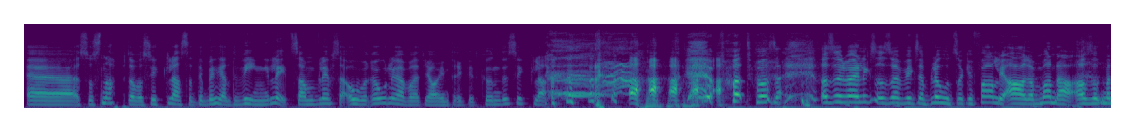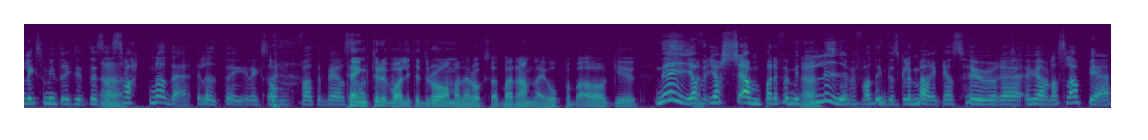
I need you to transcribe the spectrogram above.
eh, så snabbt av att cykla så att det blev helt vingligt. Så han blev så orolig över att jag inte riktigt kunde cykla. För att det var så här, alltså det var liksom så jag fick så blodsockerfall i armarna, alltså att man liksom inte riktigt så här svartnade lite liksom för att det blev så. Tänkte du var lite drama där också, att bara ramla ihop och bara åh gud Nej, jag, jag kämpade för mitt Ja. liv för att det inte skulle märkas hur, eh, hur jävla slapp jag är.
